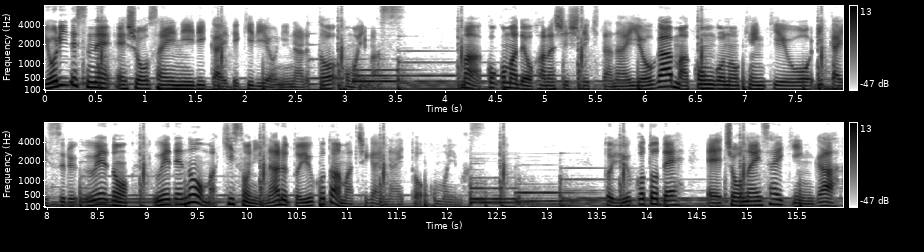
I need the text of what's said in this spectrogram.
よりですね詳細に理解できるようになると思います。まあ、ここまでお話ししてきた内容が、まあ、今後の研究を理解する上の上での、まあ、基礎になるということは間違いないと思います。ということで、えー、腸内細菌が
